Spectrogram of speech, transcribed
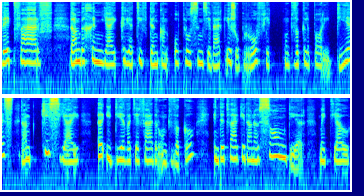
webwerf, dan begin jy kreatief dink aan oplossings. Jy werk eers op rof, jy ontwikkel 'n paar idees, dan kies jy 'n idee wat jy verder ontwikkel en dit werk jy dan nou saam deur met jou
